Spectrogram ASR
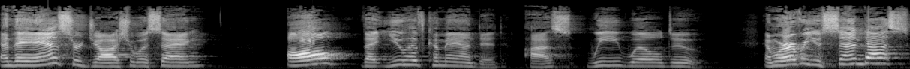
And they answered Joshua, saying, All that you have commanded us, we will do. And wherever you send us,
